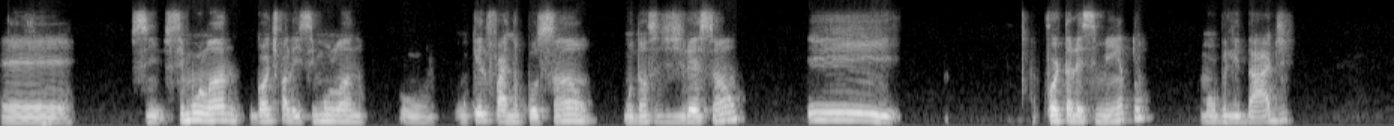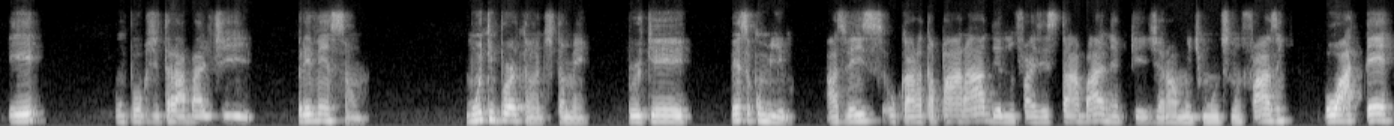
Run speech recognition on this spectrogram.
é, simulando, igual eu te falei, simulando o, o que ele faz na posição, mudança de direção e fortalecimento, mobilidade e um pouco de trabalho de prevenção muito importante também, porque pensa comigo, às vezes o cara tá parado, ele não faz esse trabalho, né? Porque geralmente muitos não fazem, ou até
